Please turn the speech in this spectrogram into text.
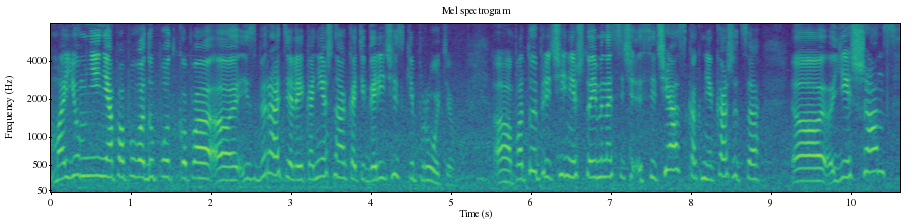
Мое мнение по поводу подкупа э, избирателей, конечно, категорически против. Э, По той причине, что именно сейчас, как мне кажется, э, есть шанс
